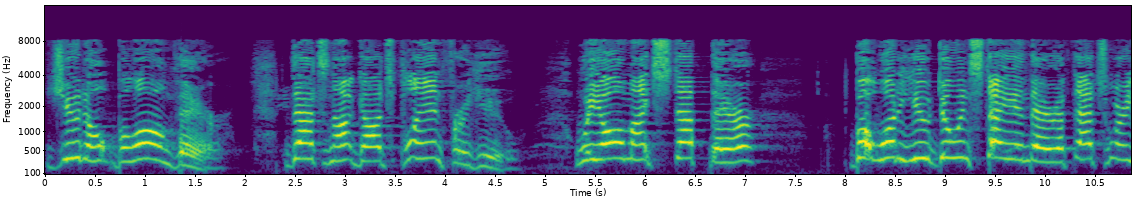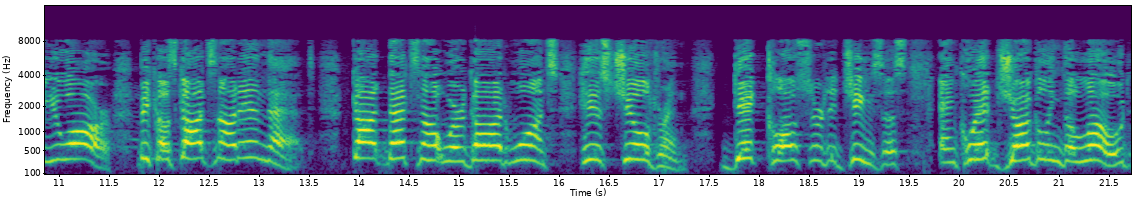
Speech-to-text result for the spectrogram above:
You don't belong there. That's not God's plan for you. We all might step there, but what are you doing staying there if that's where you are? Because God's not in that. God, that's not where God wants His children. Get closer to Jesus and quit juggling the load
